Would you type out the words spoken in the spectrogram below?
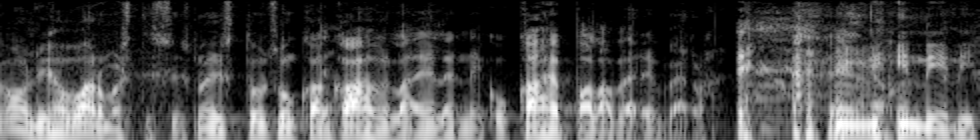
On ihan varmasti siis. Mä istuin sunkaan kahvilla eilen niin kuin kahden palaverin verran. niin, niin, niin.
